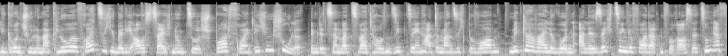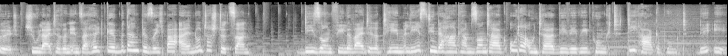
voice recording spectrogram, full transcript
Die Grundschule Maklohe freut sich über die Auszeichnung zur sportfreundlichen Schule. Im Dezember 2017 hatte man sich beworben. Mittlerweile wurden alle 16 geforderten Voraussetzungen erfüllt. Schulleiterin Insa Höldke bedankte sich bei allen Unterstützern. Diese und viele weitere Themen lest ihr in der Hake am Sonntag oder unter www.diehake.de.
